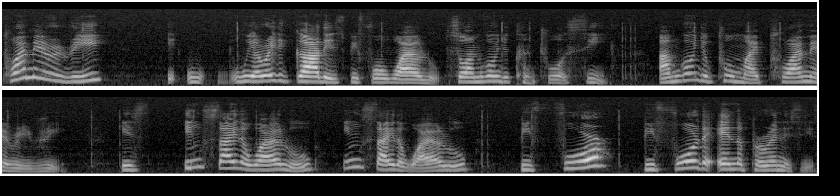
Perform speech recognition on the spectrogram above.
Primary read we already got this before while loop. So I'm going to control C. I'm going to put my primary read. Is inside the while loop, inside the while loop, before before the end of parentheses.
